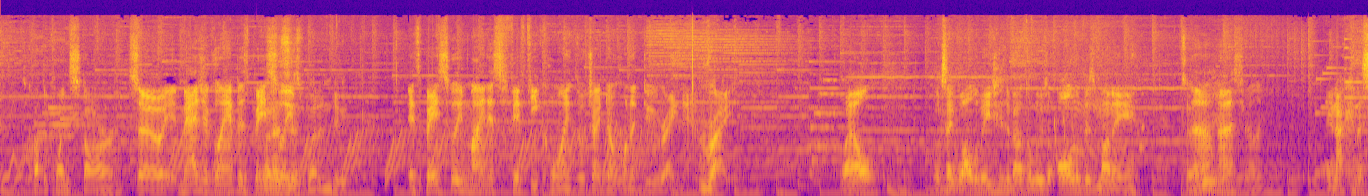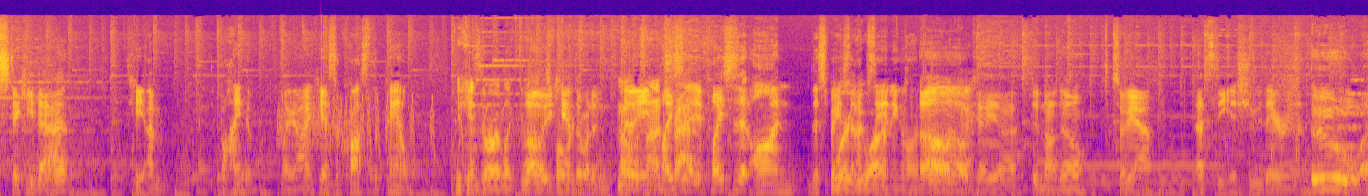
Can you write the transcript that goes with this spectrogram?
It's called the coin star. So it, magic lamp is basically. What does basically this button do? it's basically minus 50 coins, which I don't want to do right now. Right. Well, looks like Waluigi's about to lose all of his money. So No, not necessarily. You're not gonna sticky that? He, I'm behind him, my guy. He has to cross the panel. You can't throw it like three Oh, feet you can't throw it in. No, it's it, not a places, trap. it places it on the space Where that I'm are? standing on. Oh, Oh, okay. okay. yeah. Did not know. So yeah, that's the issue therein. Ooh,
